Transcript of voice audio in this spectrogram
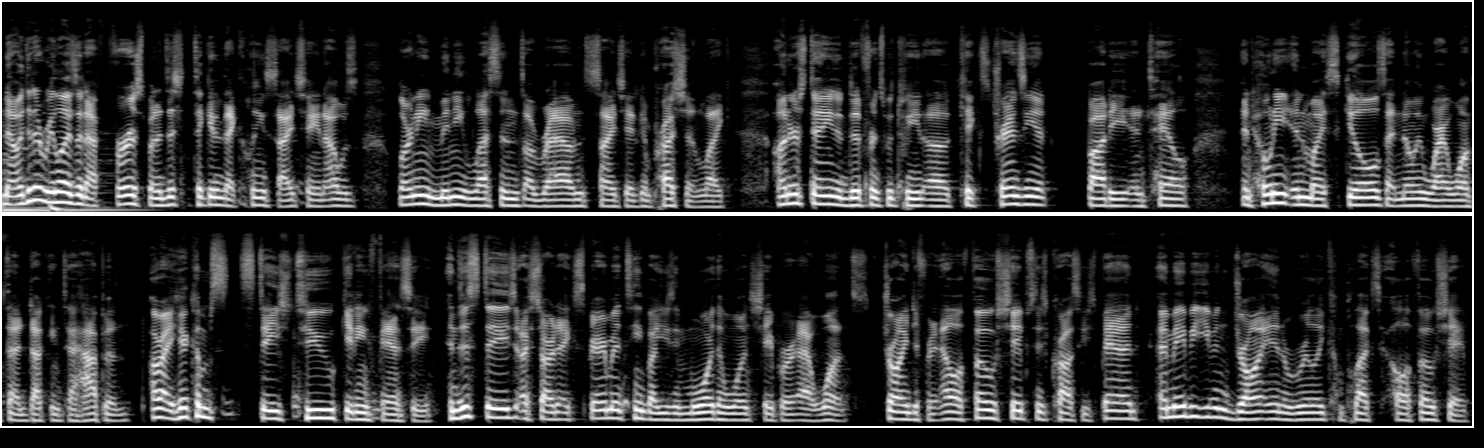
Now, I didn't realize it at first, but in addition to getting that clean sidechain, I was learning many lessons around sidechain compression, like understanding the difference between a kick's transient, body, and tail, and honing in my skills at knowing where I want that ducking to happen. All right, here comes stage two, getting fancy. In this stage, I started experimenting by using more than one shaper at once, drawing different LFO shapes across each band, and maybe even drawing in a really complex LFO shape.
